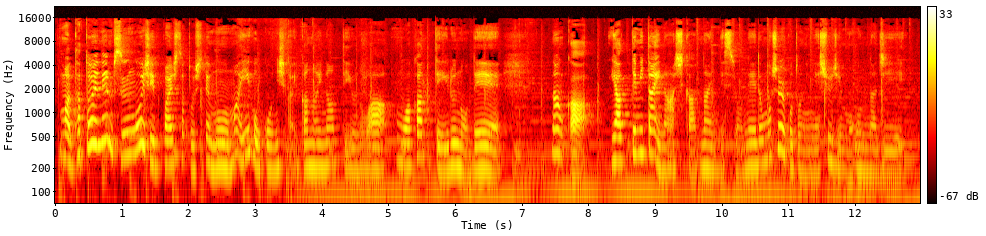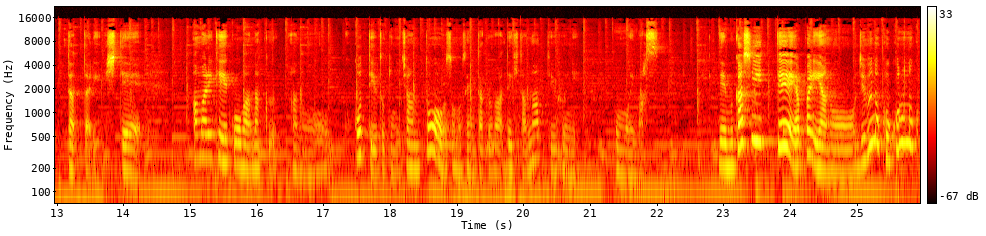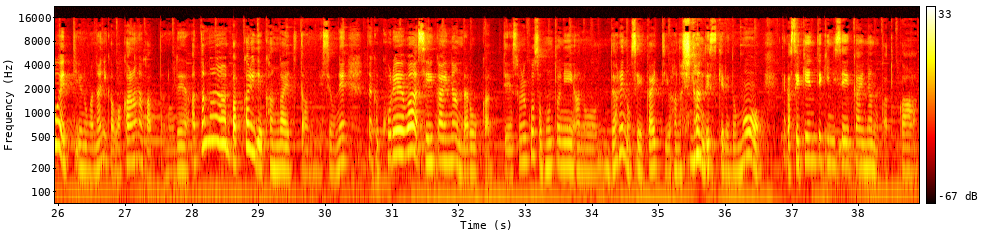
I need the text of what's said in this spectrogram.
まあたとえねすんごい失敗したとしてもまあいい方向にしかいかないなっていうのはもう分かっているのでなんかやってみたいなしかないんですよね。で面白いことにね主人も同じだったりしてあまり抵抗がなくあのここっていう時にちゃんとその選択ができたなっていうふうに思います。で昔ってやっぱりあの自分の心の声っていうのが何か分からなかったので頭ばっかりで考えてたんですよね。なんかこれは正解なんだろうかってそれこそ本当にあの誰の正解っていう話なんですけれどもなんか世間的に正解なのかとか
